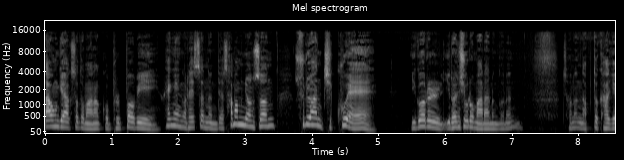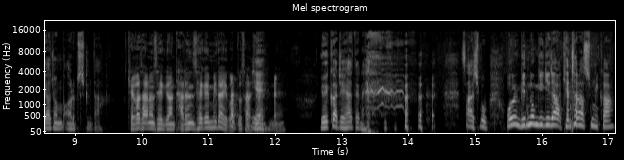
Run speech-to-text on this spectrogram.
다운 계약서도 많았고 불법이 횡행을 했었는데 사법연수원 수료한 직후에 이거를 이런 식으로 말하는 거는 저는 납득하기가 좀 어렵습니다. 제가 사는 세계와는 다른 세계입니다. 이것도 사실. 예. 네. 여기까지 해야 되네. 45. 오늘 민동기 기자 괜찮았습니까?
